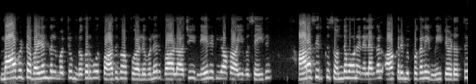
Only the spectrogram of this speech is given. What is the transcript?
மாவட்ட வழங்கல் மற்றும் நுகர்வோர் பாதுகாப்பு அலுவலர் பாலாஜி நேரடியாக ஆய்வு செய்து அரசிற்கு சொந்தமான நிலங்கள் ஆக்கிரமிப்புகளை மீட்டெடுத்து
